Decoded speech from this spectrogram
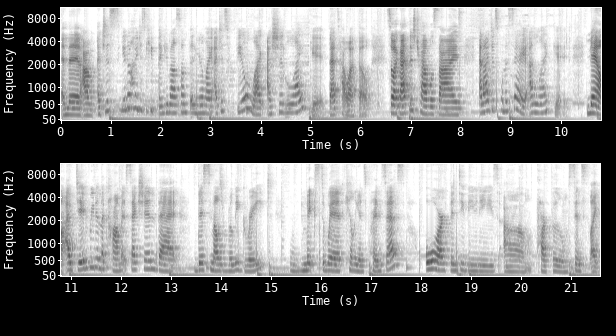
And then I, I just, you know how you just keep thinking about something and you're like, I just feel like I should like it. That's how I felt. So I got this travel size and I just wanna say, I like it. Now, I did read in the comment section that this smells really great mixed with Kilian's Princess or Fenty Beauty's um, Parfum since like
